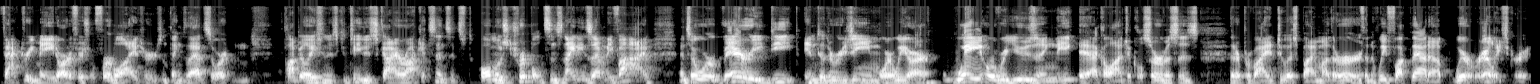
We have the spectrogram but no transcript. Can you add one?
factory made artificial fertilizers and things of that sort. And population has continued to skyrocket since. It's almost tripled since 1975. And so we're very deep into the regime where we are way overusing the ecological services that are provided to us by Mother Earth. And if we fuck that up, we're really screwed.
